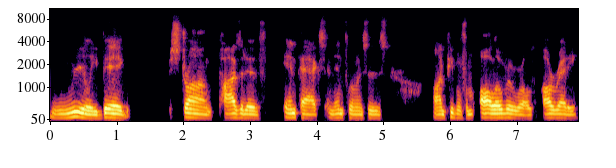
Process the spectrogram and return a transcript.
really big strong positive impacts and influences on people from all over the world already.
